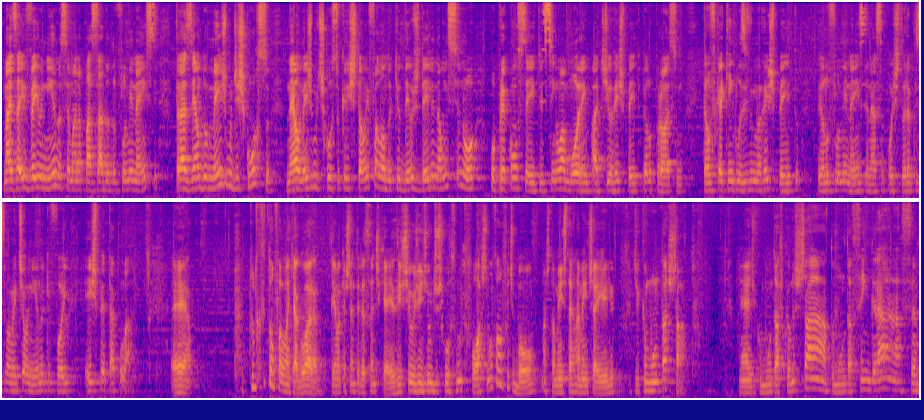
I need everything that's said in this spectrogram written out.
Mas aí veio o Nino semana passada do Fluminense, trazendo o mesmo discurso, né, o mesmo discurso cristão e falando que o Deus dele não ensinou o preconceito, e sim o amor, a empatia, o respeito pelo próximo. Então fica aqui inclusive o meu respeito pelo Fluminense nessa postura, principalmente ao Nino, que foi espetacular. É, tudo que vocês estão falando aqui agora tem uma questão interessante que é, existe hoje em dia um discurso muito forte, não só no futebol, mas também externamente a ele, de que o mundo tá chato. Né, de que o mundo tá ficando chato, o mundo tá sem graça.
